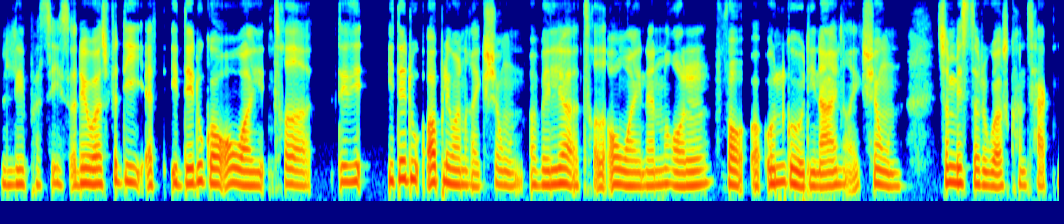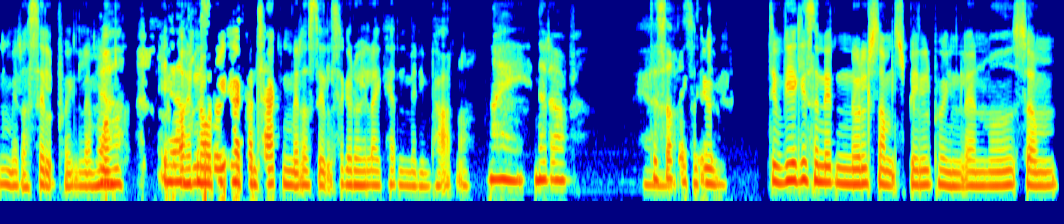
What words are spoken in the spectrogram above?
Lige præcis, og det er jo også fordi, at i det du går over i, træder, det i det du oplever en reaktion, og vælger at træde over i en anden rolle, for at undgå din egen reaktion, så mister du også kontakten med dig selv på en eller anden ja. måde. Ja, og når du ikke har kontakten med dig selv, så kan du heller ikke have den med din partner. Nej, netop. Ja, det er så rigtigt. Så det, det er virkelig sådan et nulsomt spil på en eller anden måde, som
